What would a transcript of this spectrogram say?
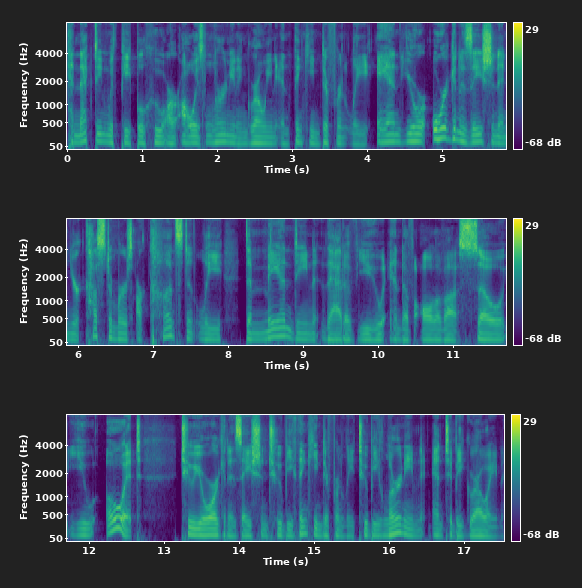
connecting with people who are always learning and growing and thinking differently. And your organization and your customers are constantly demanding that of you and of all of us. So you owe it to your organization to be thinking differently, to be learning, and to be growing.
